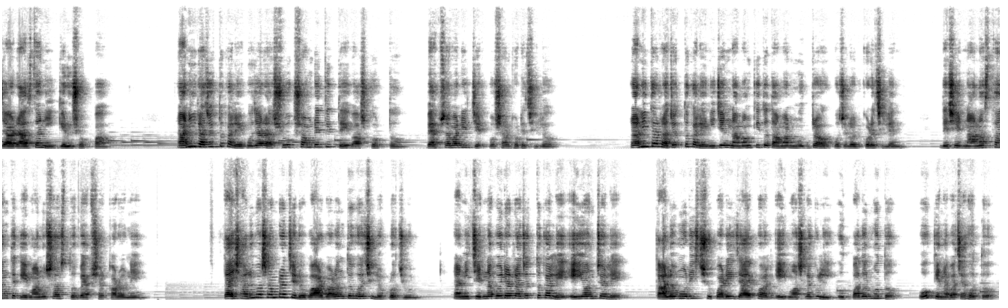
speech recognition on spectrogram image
যার রাজধানী গেরুসপ্পা রানীর রাজত্বকালে প্রজারা সুখ সমৃদ্ধিতে বাস করত, ব্যবসা বাণিজ্যের প্রসার ঘটেছিল। রানী তার রাজত্বকালে নিজের নামাঙ্কিত তামার মুদ্রাও প্রচলন করেছিলেন, দেশের নানা স্থান থেকে মানুষ আসত ব্যবসার কারণে। তাই শালুবা সাম্রাজ্যেরও বাড়বাড়ন্ত হয়েছিল প্রচুর। রানী চেন্নাবৈরার রাজত্বকালে এই অঞ্চলে কালো মরিচ, সুপারি, জায়ফল এই মশলাগুলি উৎপাদন হতো ও কেনাবেচা হতো।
